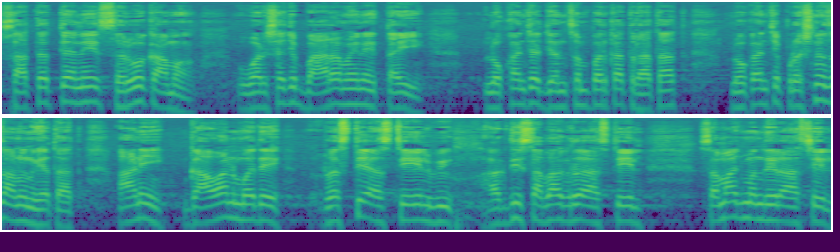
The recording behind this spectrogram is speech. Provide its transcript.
सातत्याने सर्व कामं वर्षाचे बारा महिने ताई लोकांच्या जनसंपर्कात राहतात लोकांचे प्रश्न जाणून घेतात आणि गावांमध्ये रस्ते असतील वि- अगदी सभागृह असतील समाज मंदिरं असतील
